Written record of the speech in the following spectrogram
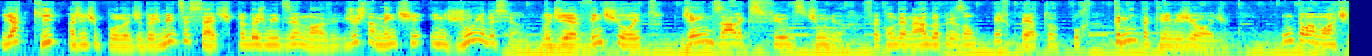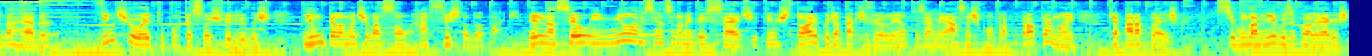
E aqui a gente pula de 2017 para 2019, justamente em junho desse ano. No dia 28, James Alex Fields Jr. foi condenado à prisão perpétua por 30 crimes de ódio. Um pela morte da Heather 28 por pessoas feridas e um pela motivação racista do ataque. Ele nasceu em 1997 e tem um histórico de ataques violentos e ameaças contra a própria mãe, que é paraplégica. Segundo amigos e colegas,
